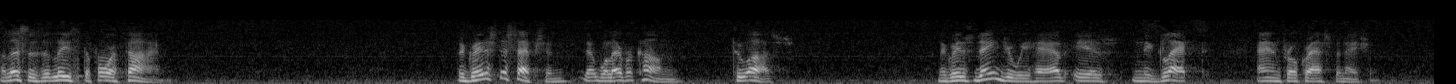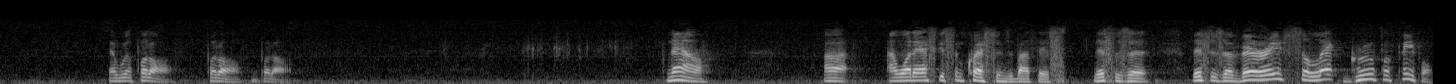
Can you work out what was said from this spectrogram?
Well, this is at least the fourth time. The greatest deception that will ever come to us, the greatest danger we have is neglect and procrastination. That we'll put off, put off, and put off. Now, uh, I want to ask you some questions about this. This is a this is a very select group of people.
